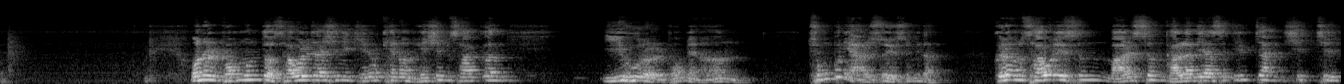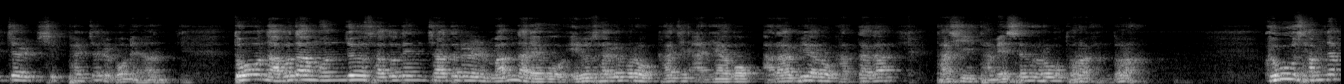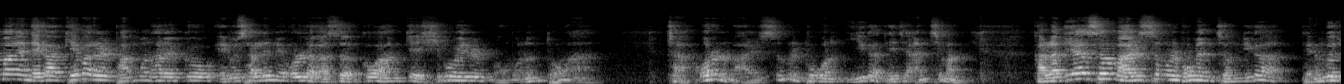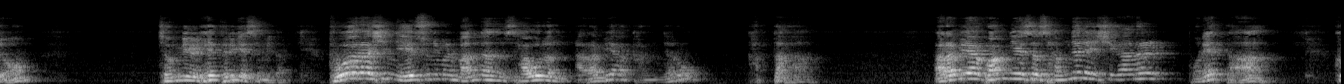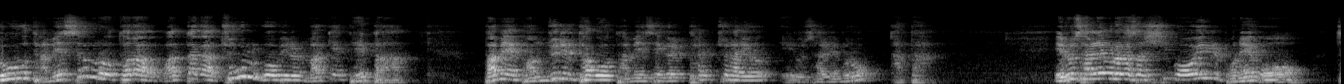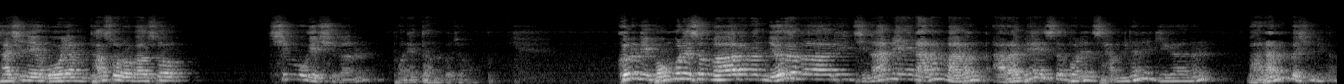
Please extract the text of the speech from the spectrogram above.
오늘 본문도 사울 자신이 기록해놓은 회심 사건 이후를 보면은 충분히 알 수 있습니다. 그럼 사울이 쓴 말씀 갈라디아서 1장 17절 18절을 보면은 또 나보다 먼저 사도된 자들을 만나려고 예루살렘으로 가지 아니하고 아라비아로 갔다가 다시 다메섹으로 돌아간도라. 그 후 3년 만에 내가 개발을 방문하려고 에루살렘에 올라가서 그와 함께 15일을 머무는 동안 자 오늘 말씀을 보고는 이해가 되지 않지만 갈라디아서 말씀을 보면 정리가 되는 거죠. 정리를 해드리겠습니다. 부활하신 예수님을 만난 사울은 아라비아 강야로 갔다. 아라비아 광야에서 3년의 시간을 보냈다. 그 후 다메섹으로 돌아왔다가 죽을 고비를 맞게 됐다. 밤에 광주리를 타고 다메섹을 탈출하여 예루살렘으로 갔다. 예루살렘으로 가서 15일을 보내고 자신의 고향 다소로 가서 침묵의 시간을 보냈다는 거죠. 그러니 본문에서 말하는 여러 날이 지나매라는 말은 아라비아에서 보낸 3년의 기간을 말하는 것입니다.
